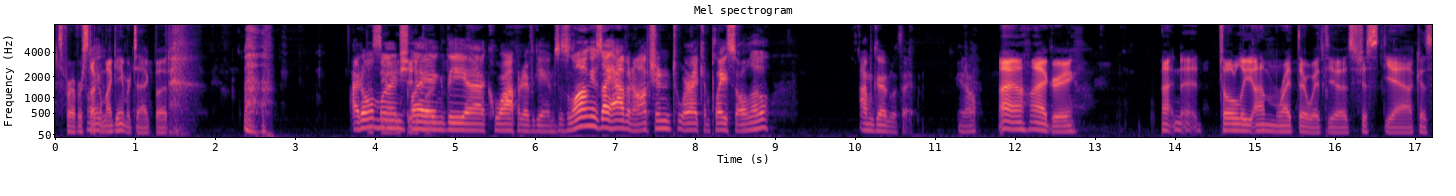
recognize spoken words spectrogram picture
it's forever stuck Like- on my gamer tag. But I don't That's the only mind shitty part. playing the uh, cooperative games as long as I have an option to where I can play solo. I'm good with it. You know. I I agree. I, n- totally, I'm right there with you. It's just yeah, because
